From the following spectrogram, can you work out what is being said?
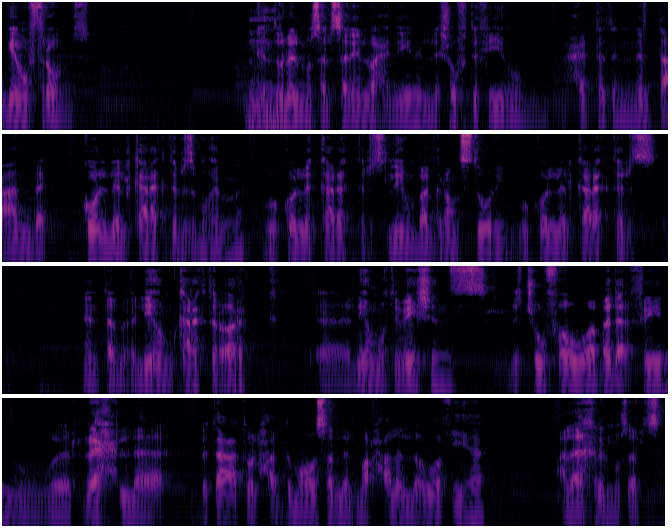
Game of Thrones يمكن. دول المسلسلين الوحيدين اللي شفت فيهم حتة إن أنت عندك كل ال characters مهمة وكل ال characters ليهم background story وكل ال characters أنت ب- ليهم character arc ليهم motivations بتشوف هو بدأ فين والرحلة بتاعته لحد ما وصل للمرحلة اللي هو فيها على آخر المسلسل.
